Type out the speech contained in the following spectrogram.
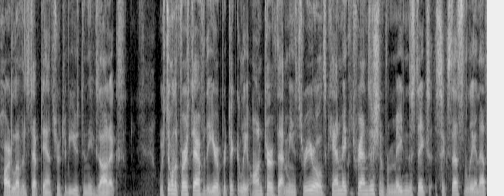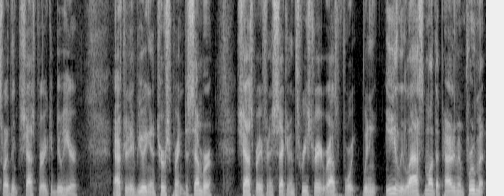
Hard Love and Step Dancer to be used in the exotics. We're still in the first half of the year, particularly on turf. That means three year olds can make the transition from maiden to stakes successfully, and that's what I think Shaftesbury could do here. After debuting in a turf sprint in December, Shaftesbury finished second in three straight rounds before winning easily last month, a pattern of improvement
